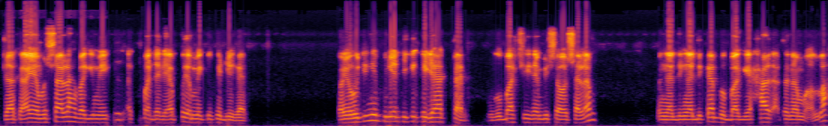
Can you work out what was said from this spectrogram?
Kecelakaan yang besarlah bagi mereka akibat dari apa yang mereka kerjakan. Orang Yahudi ni punya tiga kejahatan. Mengubah ciri Nabi SAW, mengadakan berbagai hal atas nama Allah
